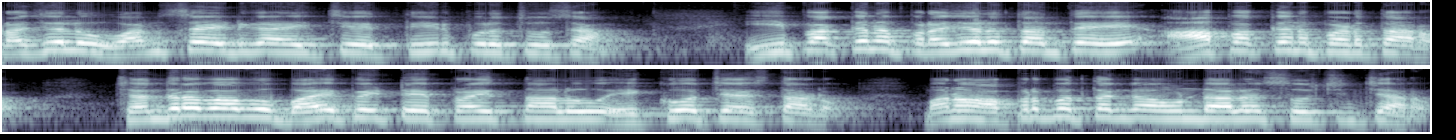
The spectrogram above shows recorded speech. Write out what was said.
ప్రజలు వన్ సైడ్గా ఇచ్చే తీర్పులు చూశాం. ఈ పక్కన ప్రజలు తంతే ఆ పక్కన పడతారు. చంద్రబాబు భయపెట్టే ప్రయత్నాలు ఎక్కువ చేస్తాడు. మనం అప్రమత్తంగా ఉండాలని సూచించారు.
